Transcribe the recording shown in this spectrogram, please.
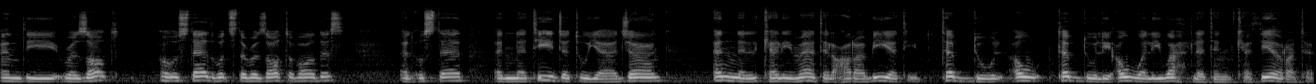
and the result oh أستاذ what's the result of all this الأستاذ النتيجة يا جان أن الكلمات العربية تبدو أو تبدو لأول وهلة كثيرة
